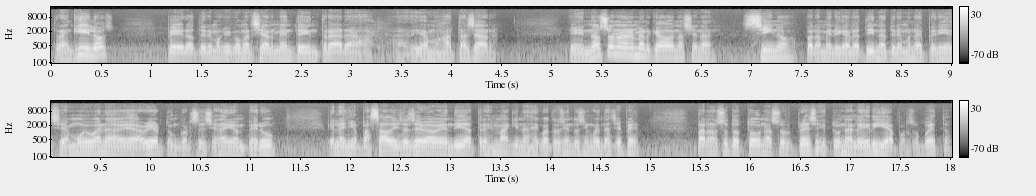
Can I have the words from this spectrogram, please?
tranquilos, pero tenemos que comercialmente entrar a, digamos, a tallar, eh, no solo en el mercado nacional, sino para América Latina. Tenemos una experiencia muy buena de haber abierto un concesionario en Perú el año pasado y ya lleva vendida tres máquinas de 450 HP. Para nosotros toda una sorpresa y toda una alegría, por supuesto.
